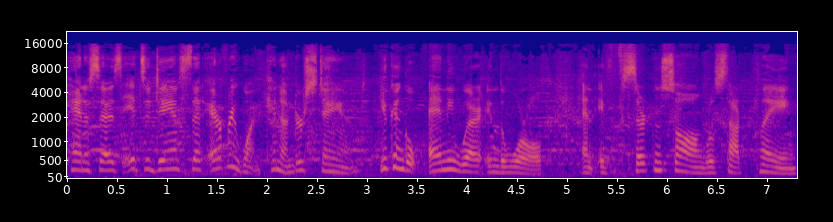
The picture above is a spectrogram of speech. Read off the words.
Hannah says it's a dance that everyone can understand. You can go anywhere in the world, and if a certain song will start playing,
